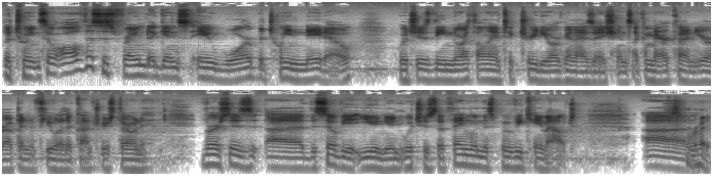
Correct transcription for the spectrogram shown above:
between. So all of this is framed against a war between NATO, which is the North Atlantic Treaty Organizations, like America and Europe and a few other countries thrown in, versus uh, the Soviet Union, which is a thing when this movie came out. right.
